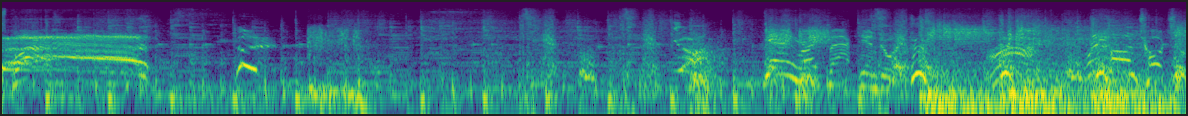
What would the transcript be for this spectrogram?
Splash! Getting right back into it. Rock! Rimon Kochu!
